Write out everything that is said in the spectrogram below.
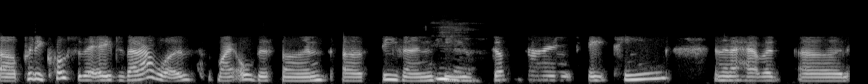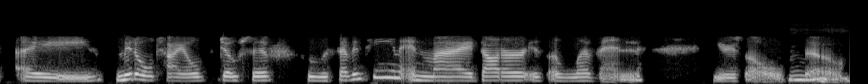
uh, pretty close to the age that I was. My oldest son, uh, Stephen, yeah. he's just turned 18, and then I have a uh, a middle child, Joseph, who is 17, and my daughter is 11 years old. Mm. So,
